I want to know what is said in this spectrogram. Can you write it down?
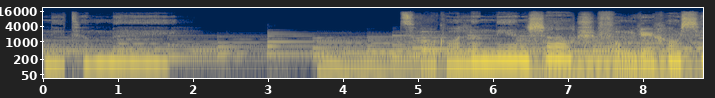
你的美。走过了年少，风雨后相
